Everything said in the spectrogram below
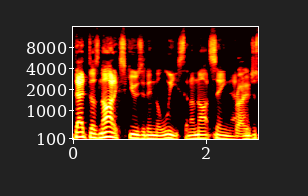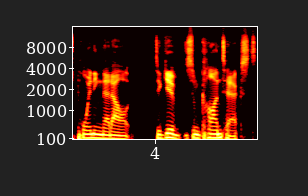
that does not excuse it in the least, and I'm not saying that. I'm just pointing that out to give some context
